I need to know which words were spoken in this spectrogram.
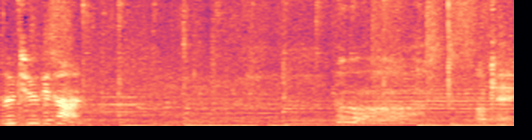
Bluetooth is on. Ah, okay.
